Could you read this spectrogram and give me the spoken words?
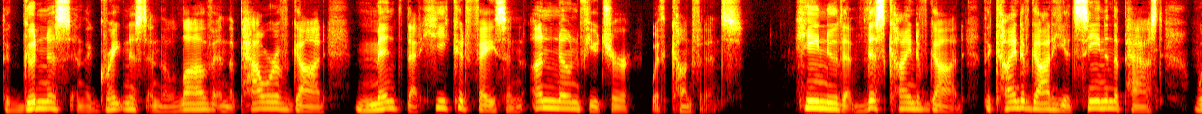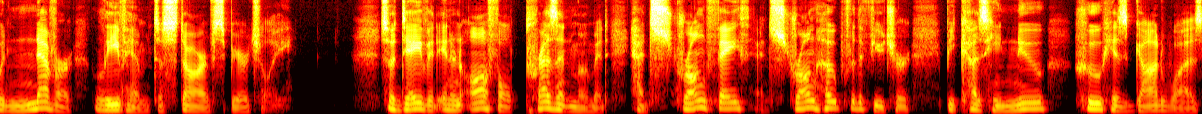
The goodness and the greatness and the love and the power of God meant that he could face an unknown future with confidence. He knew that this kind of God, the kind of God he had seen in the past, would never leave him to starve spiritually. So, David, in an awful present moment, had strong faith and strong hope for the future because he knew who his God was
